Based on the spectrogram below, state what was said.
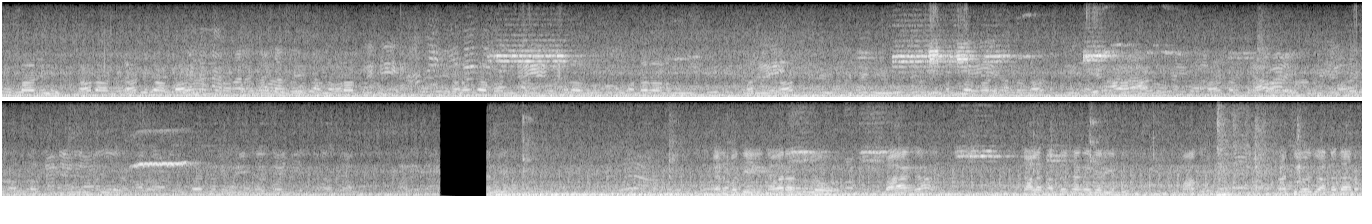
ఈసారి చాలా గ్రాండ్గా పాల్గొంటున్న పదకొండు రోజుల నవరాత్రులు ఘనంగా సాధించిన పొద్దున రోజు అన్నదానము మరి రాత్రి గణపతి నవరాత్రుల్లో భాగంగా చాలా సంతోషంగా జరిగింది మాకు. ప్రతిరోజు అన్నదానం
